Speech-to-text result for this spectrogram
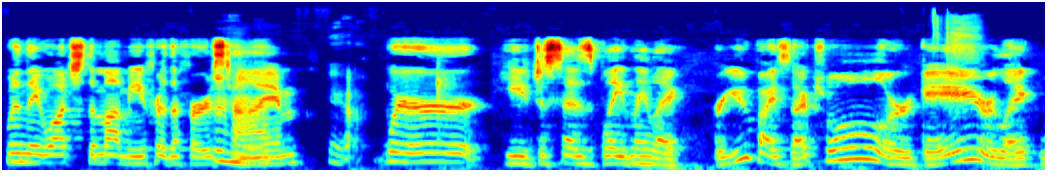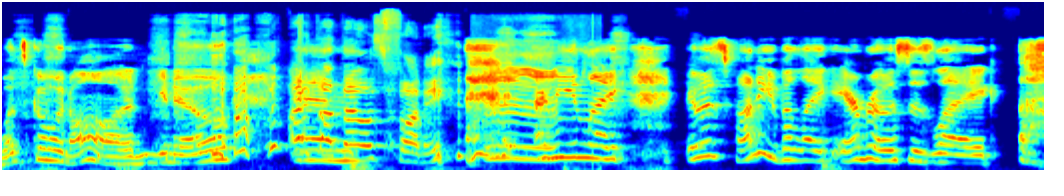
when they watched The Mummy for the 1st Mhm. time, Yeah. where he just says blatantly, like, Are you bisexual or gay or like, what's going on? You know? I And- thought that was funny. I mean, like, it was funny, but like, Ambrose is like, "Ugh,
